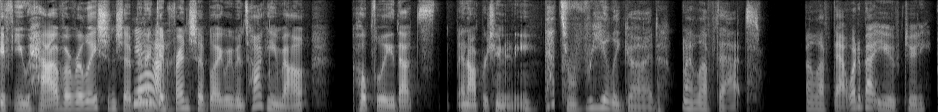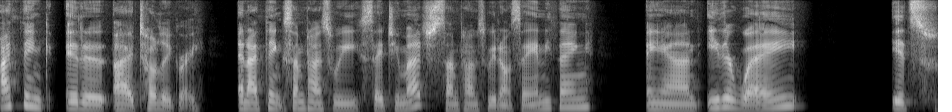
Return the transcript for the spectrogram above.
If you have a relationship and a good friendship like we've been talking about, hopefully that's an opportunity. That's really good. I love that. I love that. What about you, Judy? I think it is, I totally agree. And I think sometimes we say too much, sometimes we don't say anything. And either way, it's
